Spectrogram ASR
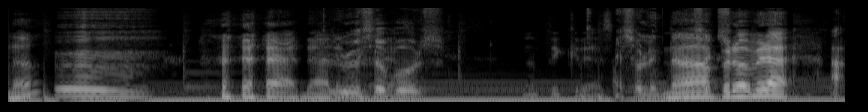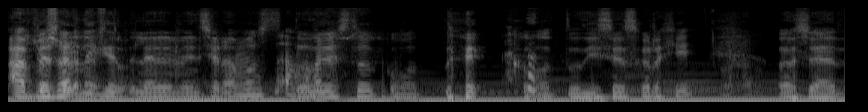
¿No? no, no, no te creas. no, pero mira, a, pesar de que le mencionamos todo esto, como, como tú dices, Jorge, o sea,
